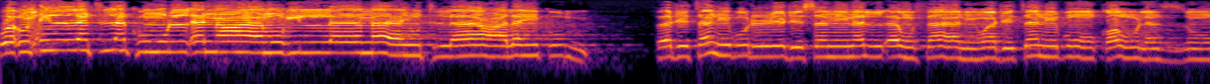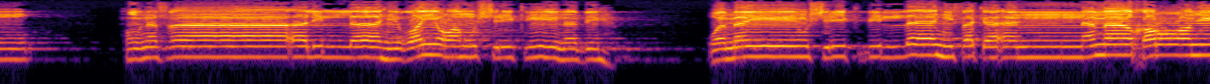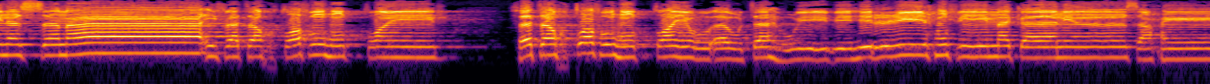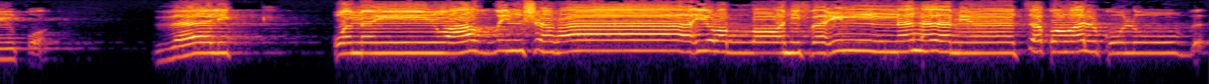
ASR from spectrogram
وَأُحِلَّتْ لَكُمُ الْأَنْعَامُ إِلَّا مَا يُتْلَىٰ عَلَيْكُمْ فاجتنبوا الرجس من الأوثان واجتنبوا قول الزور حنفاء لله غير مشركين به ومن يشرك بالله فكأنما خر من السماء فتخطفه الطير فَتَخْطَفُهُ الطَّيْرُ أَوْ تَهْوِي بِهِ الرِّيحُ فِي مَكَانٍ سَحِيقٍ. ذَٰلِكَ ومن يعظم شعائر الله فإنها من تقوى القلوب.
